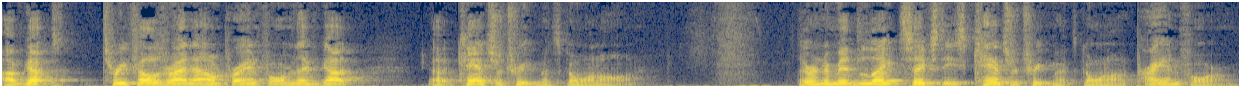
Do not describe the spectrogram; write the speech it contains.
I've got three fellows right now. I'm praying for them. They've got uh, cancer treatments going on. They're in the mid to late 60s. Cancer treatments going on. Praying for them.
